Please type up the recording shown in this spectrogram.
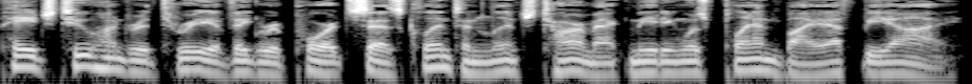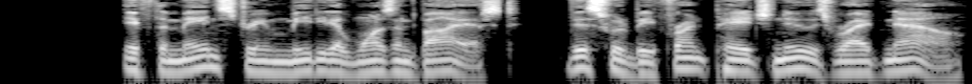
Page 203 of IG report says Clinton Lynch tarmac meeting was planned by FBI. If the mainstream media wasn't biased, this would be front page news right now.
